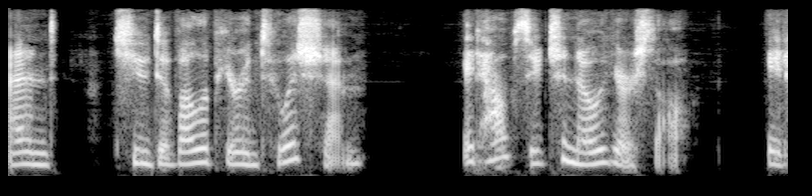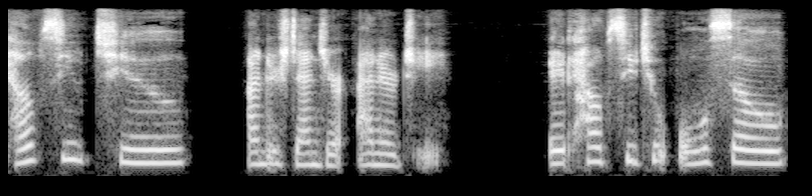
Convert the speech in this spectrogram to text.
and to develop your intuition, it helps you to know yourself. It helps you to understand your energy. It helps you to also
